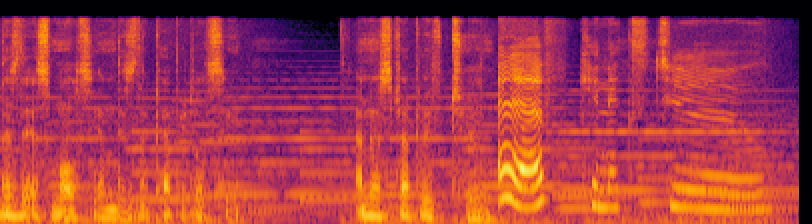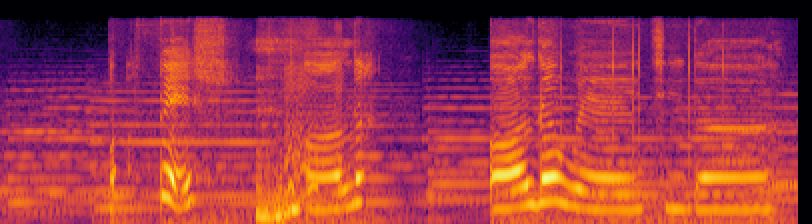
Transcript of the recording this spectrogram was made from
there's the small C and this is the capital C. And I start with two. F connects to fish. All the, all the way to the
